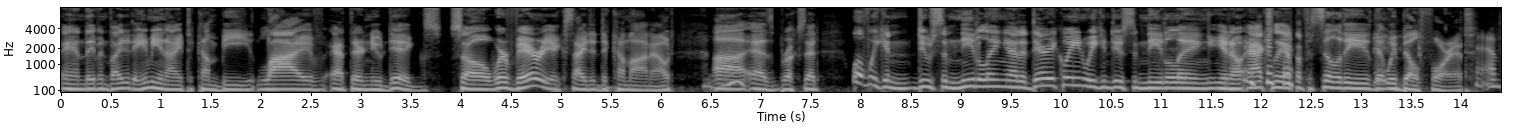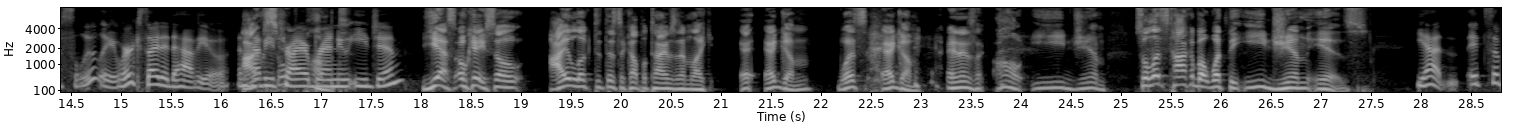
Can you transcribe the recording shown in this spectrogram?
and they've invited Amy and I to come be live at their new digs. So we're very excited to come on out. Uh, as Brooke said, well, if we can do some needling at a Dairy Queen, we can do some needling, you know, actually at the facility that we built for it. Absolutely. We're excited to have you and I'm have you so try our brand new e gym. Yes. Okay. So I looked at this a couple times and I'm like, "E- Eggum? What's Eggum? and then it's like, oh, E Gym. So let's talk about what the E Gym is. Yeah, it's a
